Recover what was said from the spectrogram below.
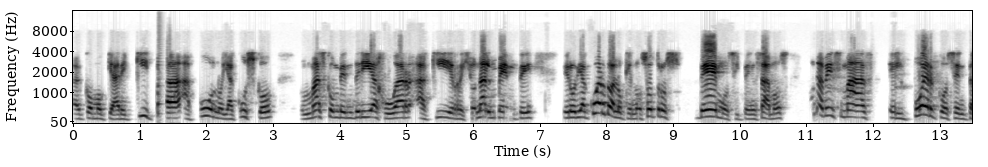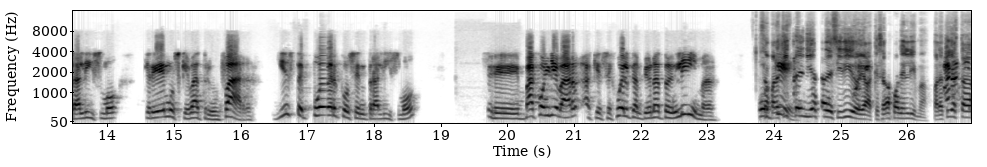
eh, como que Arequipa, a Puno y a Cusco, más convendría jugar aquí regionalmente, pero de acuerdo a lo que nosotros vemos y pensamos, una vez más, el puerco centralismo creemos que va a triunfar. Y este puerco centralismo eh, va a conllevar a que se juegue el campeonato en Lima. O sea, ¿Por para qué? ti Freddy ya está decidido ya, que se va a jugar en Lima. Para ti ya está,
